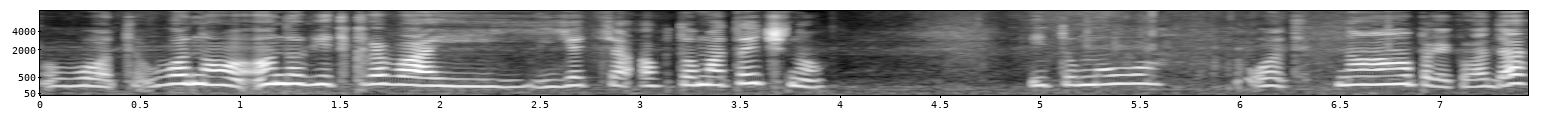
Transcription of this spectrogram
От. Воно, воно відкривається автоматично. І тому, от, наприклад, да,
